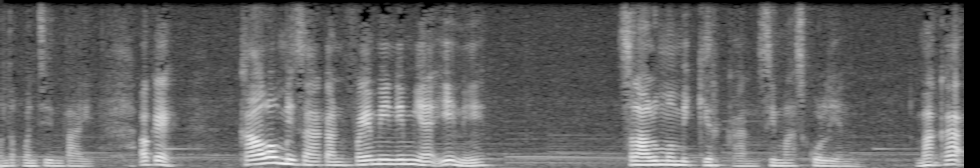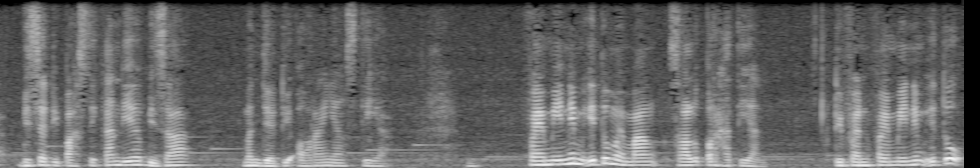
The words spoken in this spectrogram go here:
untuk mencintai? Oke kalau misalkan feminimnya ini selalu memikirkan si maskulin maka bisa dipastikan dia bisa menjadi orang yang setia feminim itu memang selalu perhatian. Defense feminim itu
